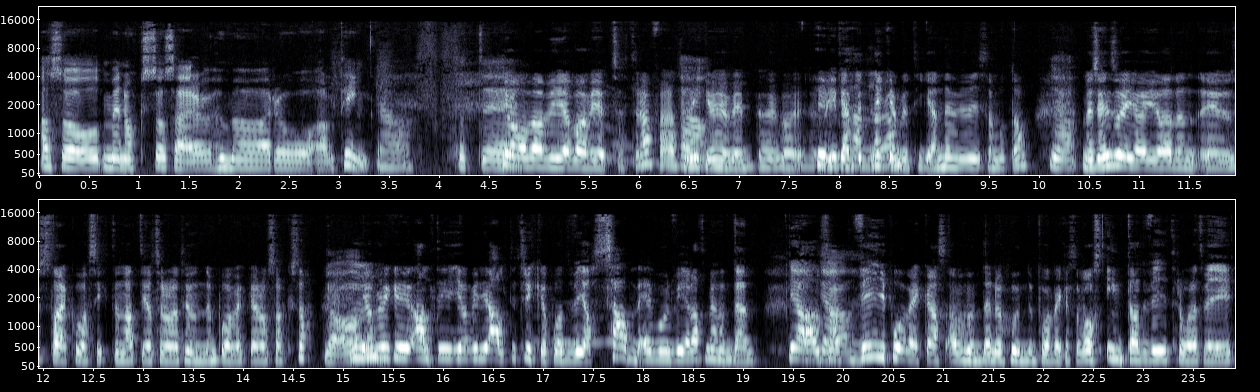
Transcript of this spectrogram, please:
Alltså, men också så här humör och allting. ja. Att, eh, Ja, vad vi, vad vi utsätter dem för. Alltså, Ja. vilka, hur vi, hur, vi vilka, behandlar vilka dem. beteenden vi visar mot dem. ja. Men sen så är jag ju den eh, starka åsikten att jag tror att hunden påverkar oss också. Ja. Jag, brukar ju alltid, jag vill ju alltid trycka på att vi har samevolverat med hunden. Ja. alltså att vi påverkas av hunden och hunden påverkas av oss. Inte att vi tror att vi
